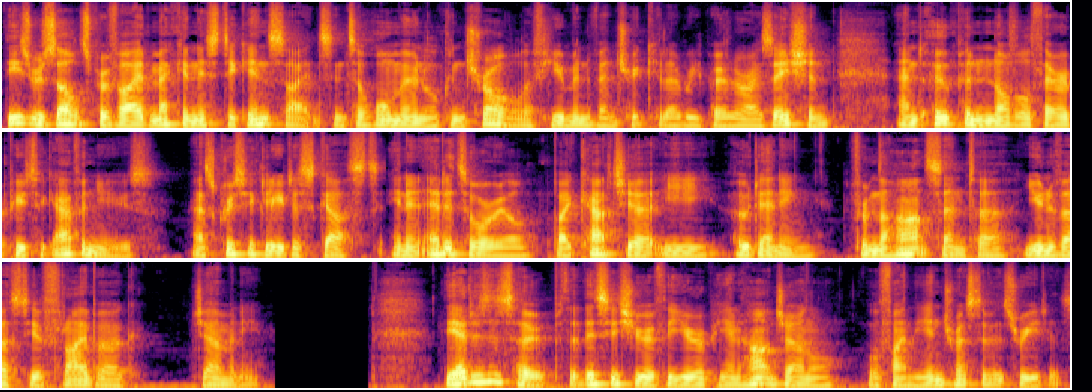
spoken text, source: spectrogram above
These results provide mechanistic insights into hormonal control of human ventricular repolarization and open novel therapeutic avenues, as critically discussed in an editorial by Katja E. Odening from the Heart Center, University of Freiburg, Germany. The editors hope that this issue of the European Heart Journal will find the interest of its readers.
